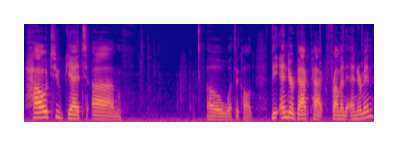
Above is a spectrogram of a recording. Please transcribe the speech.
how to get um oh what's it called? The ender backpack from an enderman.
